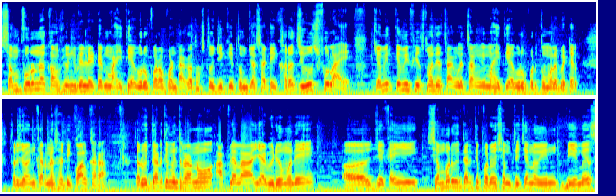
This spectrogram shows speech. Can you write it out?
संपूर्ण काउन्सिलिंग रिलेटेड माहिती या ग्रुपवर आपण टाकत असतो जी की तुमच्यासाठी खरंच युजफुल आहे. कमीत कमी फीसमध्ये चांगली चांगली माहिती या ग्रुपवर तुम्हाला भेटेल. तर जॉईन करण्यासाठी कॉल करा. तर विद्यार्थी मित्रांनो आपल्याला या व्हिडिओमध्ये जे काही शंभर विद्यार्थी पर्व क्षमतेचे नवीन बी एम एस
